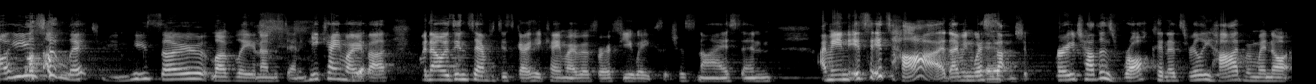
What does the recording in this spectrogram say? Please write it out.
Oh, he's a legend. He's so lovely and understanding. He came over yeah. when I was in San Francisco. He came over for a few weeks, which was nice. And I mean, it's it's hard. I mean, we're yeah. such we're each other's rock, and it's really hard when we're not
